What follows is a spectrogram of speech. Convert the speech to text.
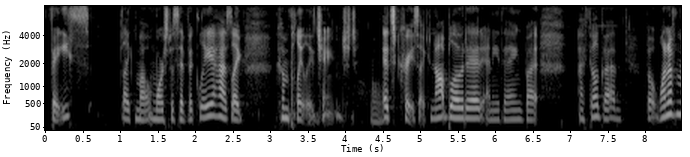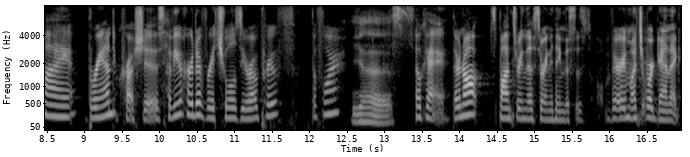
face, like mo- more specifically, has like completely changed. Oh. It's crazy. Like not bloated, anything, but I feel good. But one of my brand crushes, have you heard of Ritual Zero Proof before? Yes. Okay, they're not sponsoring this or anything. This is very much organic.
